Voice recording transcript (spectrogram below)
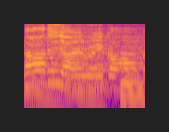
now that I go home,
